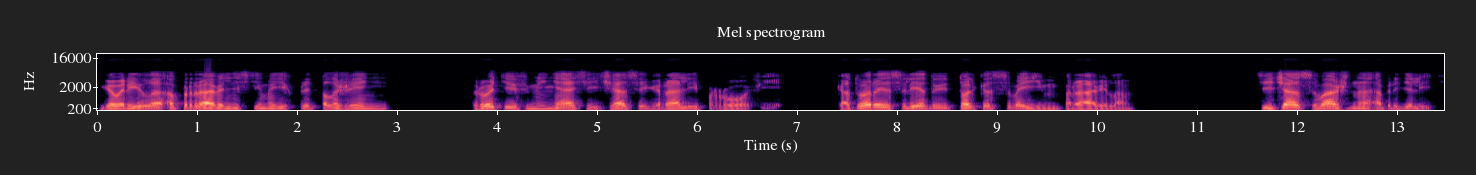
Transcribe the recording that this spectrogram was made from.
говорило о правильности моих предположений. Против меня сейчас играли профи, которые следуют только своим правилам. Сейчас важно определить,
